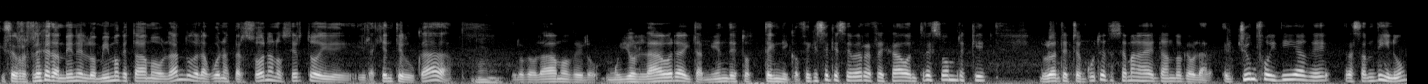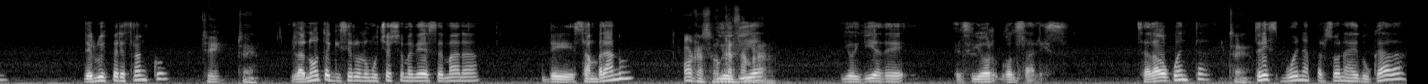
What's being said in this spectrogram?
y se refleja también en lo mismo que estábamos hablando de las buenas personas, ¿no es cierto? Y, y la gente educada, de lo que hablábamos de los Muñoz Laura y también de estos técnicos. Fíjese que se ve reflejado en tres hombres que durante el transcurso de esta semana están dando que hablar. El triunfo hoy día de Trasandino, de Luis Pérez Franco, Sí. la nota que hicieron los muchachos a media de semana de Zambrano y, hoy día, y hoy día de el señor González. ¿Se ha dado cuenta? Sí. Tres buenas personas educadas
